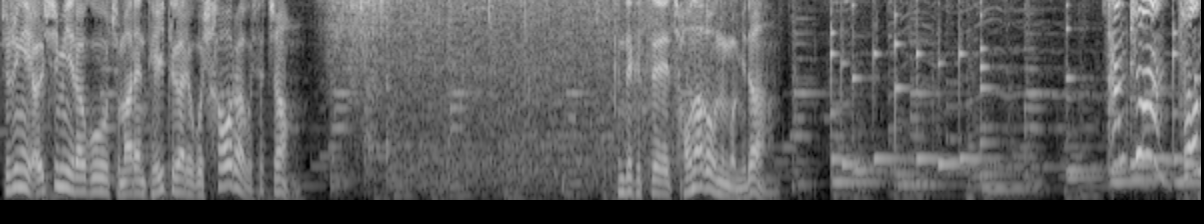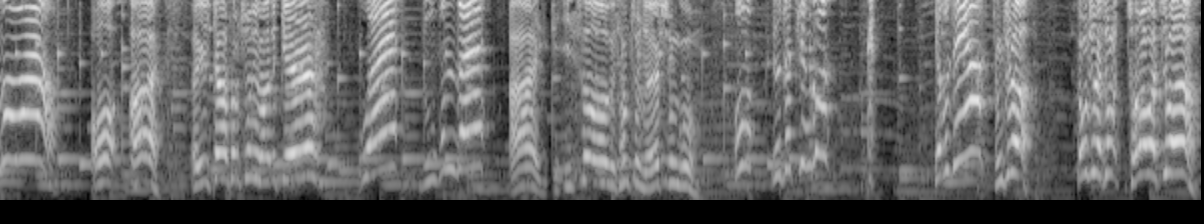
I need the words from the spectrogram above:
주중에 열심히 일하고 주말엔 데이트 가려고 샤워를 하고 있었죠. 근데 그때 전화가 오는 겁니다. 삼촌 전화와 어, 아, 이따가 삼촌이 받을게. 왜 누군데 아, 있어. 그 삼촌 여자친구. 어 여자친구 여보세요 형준아! 형준아, 전, 전화 받지 마!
